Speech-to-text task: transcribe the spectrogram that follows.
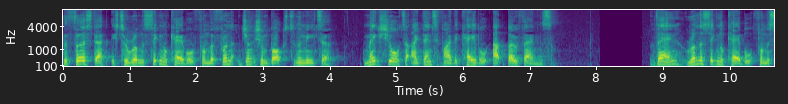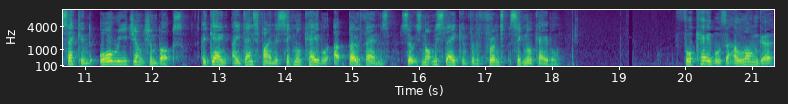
The first step is to run the signal cable from the front junction box to the meter. Make sure to identify the cable at both ends. Then run the signal cable from the second or rear junction box. Again, identifying the signal cable at both ends so it's not mistaken for the front signal cable. For cables that are longer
